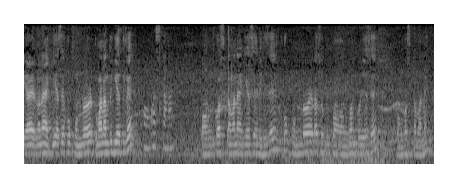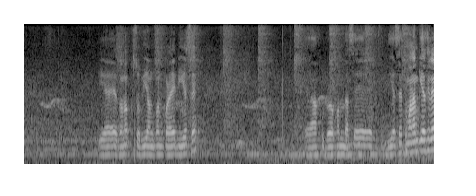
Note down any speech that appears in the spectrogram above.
ইয়াৰ এজনে আঁকি আছে খুব সুন্দৰ। তোমাৰ নামটো কি আছিলে? পংকজ কামা পংকজ কামানে আঁকি আছে দেখিছে? খুব সুন্দৰ এটা ছবি অংকন কৰি আছে পংকজ কামানে। এয়া এজনক ছবি অংকন কৰাই দি আছে। এয়া সুদৰ্শন দাসে দি আছে। তোমাৰ নাম কি আছিলে?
